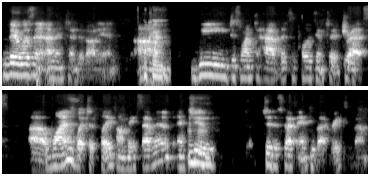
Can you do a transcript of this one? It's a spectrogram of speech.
there wasn't an intended audience. Um, okay. We just wanted to have the symposium to address uh, one, what took place on May 7th, and 2 mm-hmm. to discuss anti Black racism.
